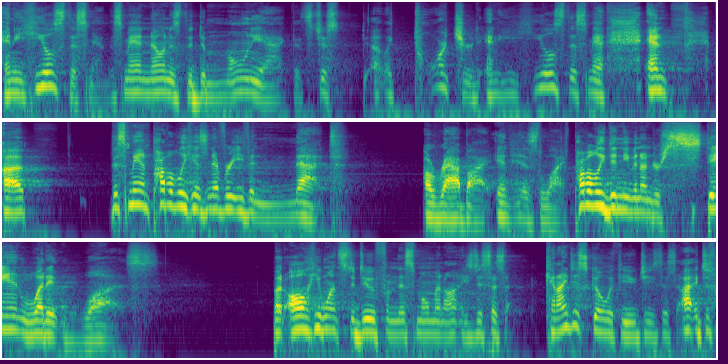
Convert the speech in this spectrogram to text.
And he heals this man, this man known as the demoniac that's just uh, like tortured, and he heals this man. And uh, this man probably has never even met a rabbi in his life, probably didn't even understand what it was. But all he wants to do from this moment on, he just says, can I just go with you, Jesus? I just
